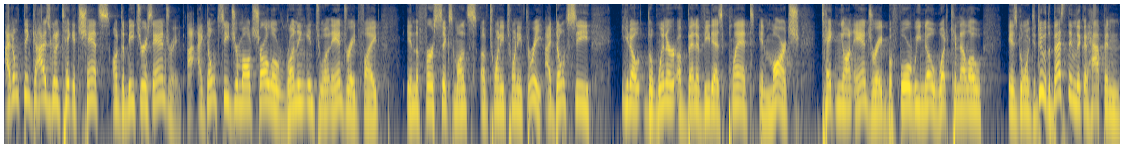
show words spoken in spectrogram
I don't think guys are going to take a chance on Demetrius Andrade. I, I don't see Jermall Charlo running into an Andrade fight in the first six months of 2023. I don't see, you know, the winner of Benavidez Plant in March taking on Andrade before we know what Canelo is going to do. The best thing that could happen,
